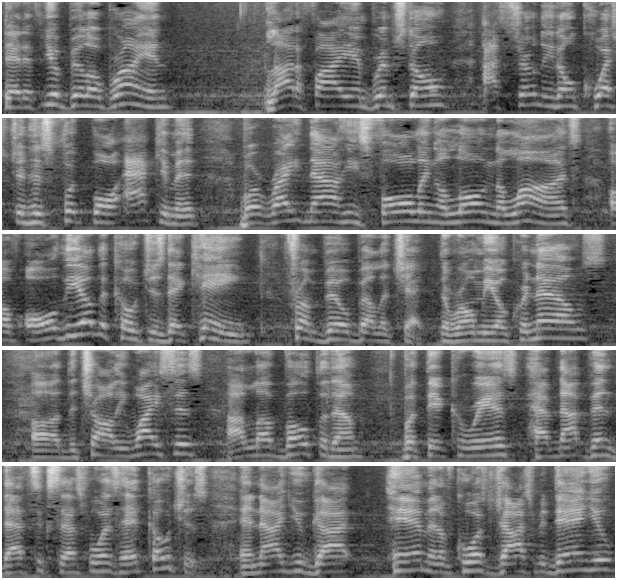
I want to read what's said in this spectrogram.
that if you're Bill O'Brien, a lot of fire and brimstone. I certainly don't question his football acumen, but right now he's falling along the lines of all the other coaches that came from Bill Belichick. The Romeo Crennels, uh, the Charlie Weisses. I love both of them, but their careers have not been that successful as head coaches. And now you've got him and, of course, Josh McDaniel.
